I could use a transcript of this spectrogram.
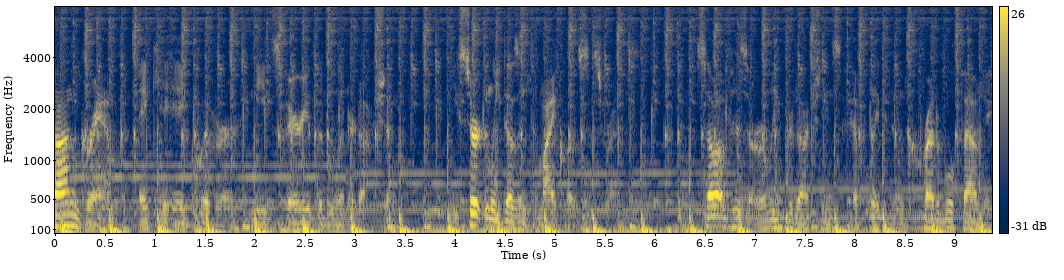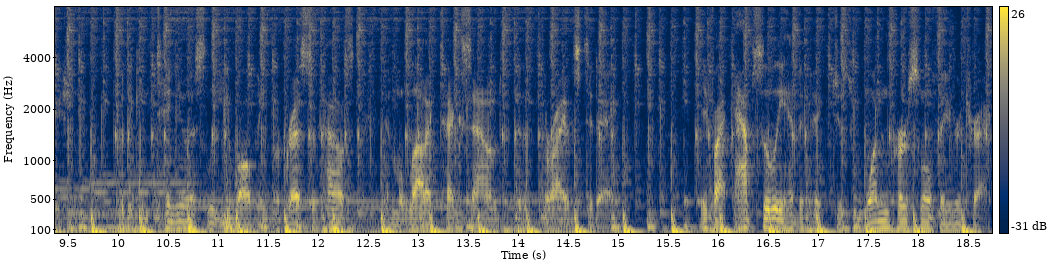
John Graham, aka Quivver, needs very little introduction. He certainly doesn't to my closest friends. Some of his early productions have laid an incredible foundation for the continuously evolving progressive house and melodic tech sound that thrives today. If I absolutely had to pick just one personal favorite track,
